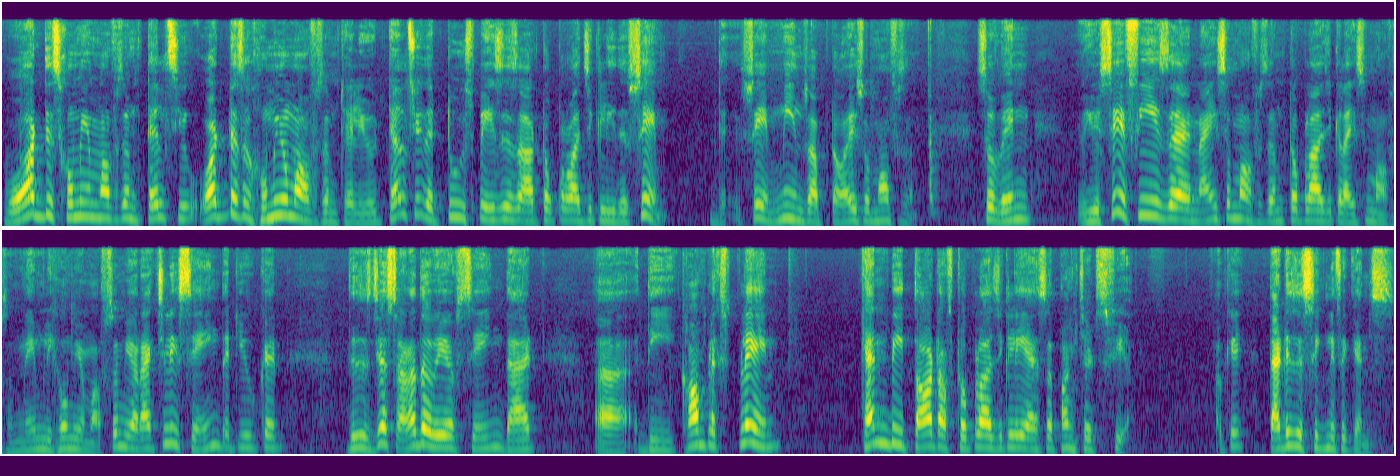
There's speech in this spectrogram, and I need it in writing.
what this homeomorphism tells you what does a homeomorphism tell you? It tells you that two spaces are topologically the same. The same means up to isomorphism. So when you say phi is an isomorphism topological isomorphism namely homeomorphism. You are actually saying that you can this is just another way of saying that uh, the complex plane can be thought of topologically as a punctured sphere okay? That is the significance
